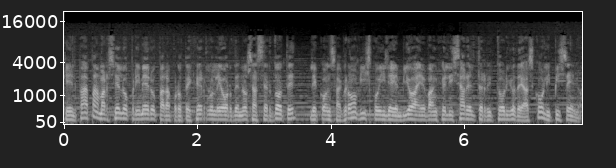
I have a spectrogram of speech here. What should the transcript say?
que el Papa Marcelo I para protegerlo le ordenó sacerdote, le consagró obispo y le envió a evangelizar el territorio de Ascoli Piceno.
